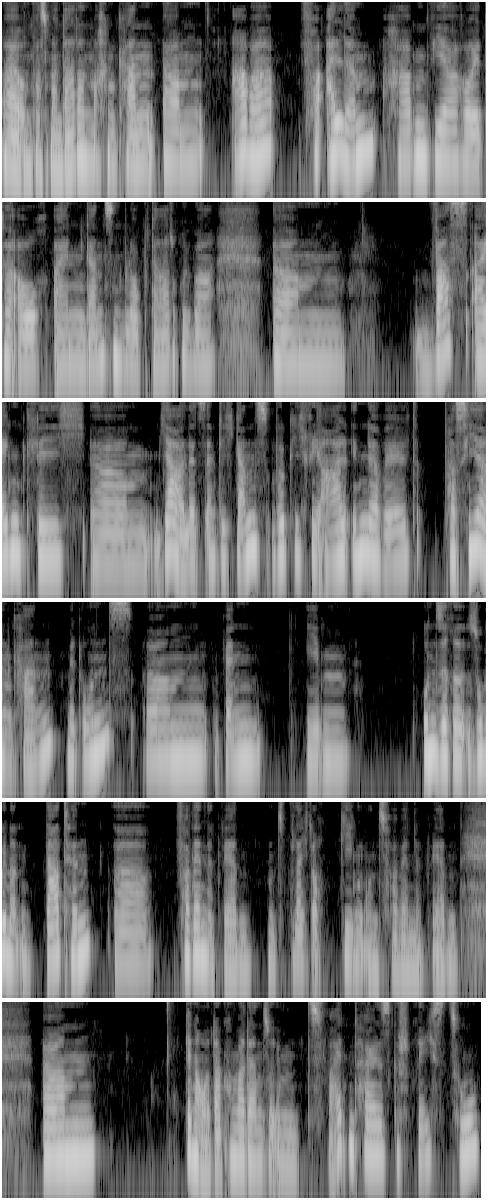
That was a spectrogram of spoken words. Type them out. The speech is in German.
äh, und was man da dann machen kann. Ähm, aber vor allem haben wir heute auch einen ganzen Blog darüber, ähm, was eigentlich ähm, ja letztendlich ganz wirklich real in der Welt passieren kann mit uns, ähm, wenn eben unsere sogenannten Daten äh, verwendet werden und vielleicht auch gegen uns verwendet werden. Ähm, genau, da kommen wir dann so im zweiten Teil des Gesprächs zu.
